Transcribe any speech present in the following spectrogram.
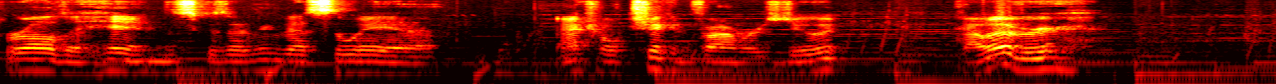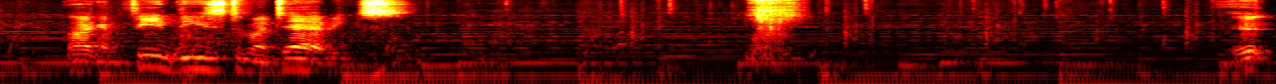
for all the hens, because I think that's the way uh, actual chicken farmers do it. However, I can feed these to my tabbies. Hit.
